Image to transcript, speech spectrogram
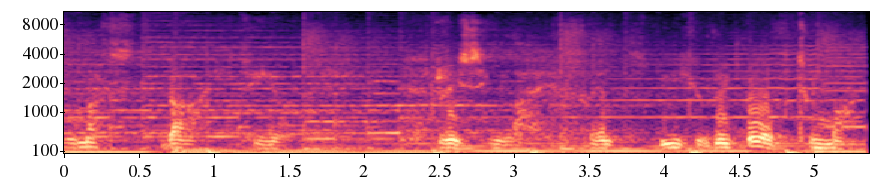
You must die to your racing life and be reborn tomorrow.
